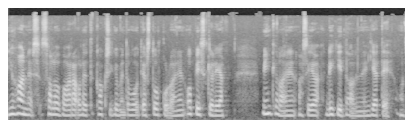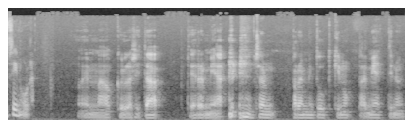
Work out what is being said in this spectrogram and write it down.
Johannes Salovaara, olet 20-vuotias turkulainen opiskelija. Minkälainen asia digitaalinen jäte on sinulle? No en mä ole kyllä sitä termiä sen paremmin tutkinut tai miettinyt.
